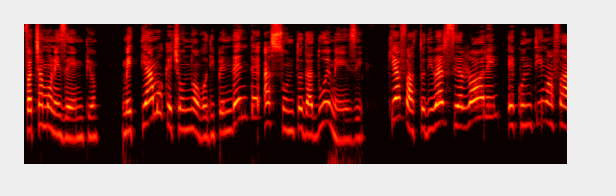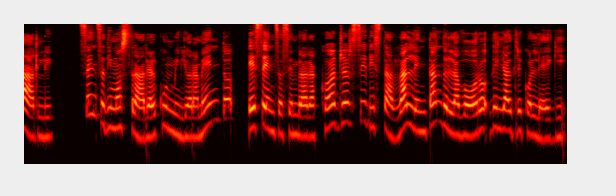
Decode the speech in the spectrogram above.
Facciamo un esempio. Mettiamo che c'è un nuovo dipendente assunto da due mesi che ha fatto diversi errori e continua a farli, senza dimostrare alcun miglioramento e senza sembrare accorgersi di star rallentando il lavoro degli altri colleghi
